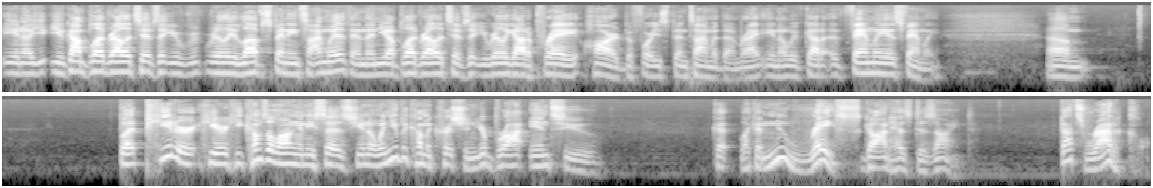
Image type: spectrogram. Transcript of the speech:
you know, you, have got blood relatives that you r- really love spending time with, and then you have blood relatives that you really got to pray hard before you spend time with them, right? You know, we've got a, family is family. Um, but Peter here, he comes along and he says, you know, when you become a Christian, you're brought into like a new race God has designed. That's radical.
